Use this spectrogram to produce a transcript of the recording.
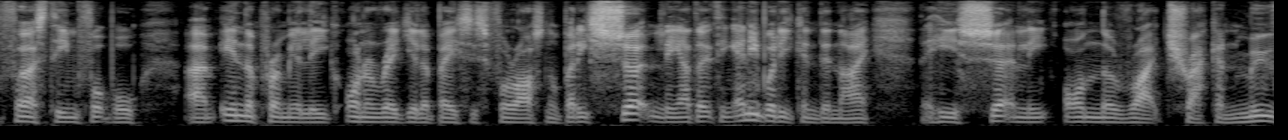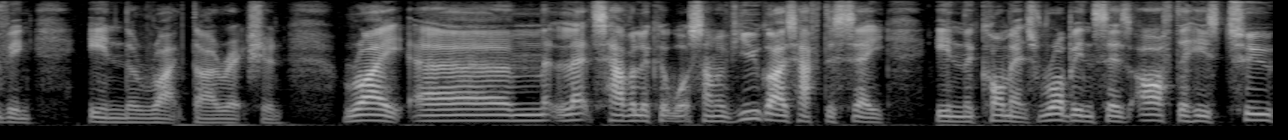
first team football um, in the Premier League on a regular basis for Arsenal. But he certainly, I don't think anybody can deny that he is certainly on the right track and moving in the right direction. Right, um, let's have a look at what some of you guys have to say in the comments. Robin says after his two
